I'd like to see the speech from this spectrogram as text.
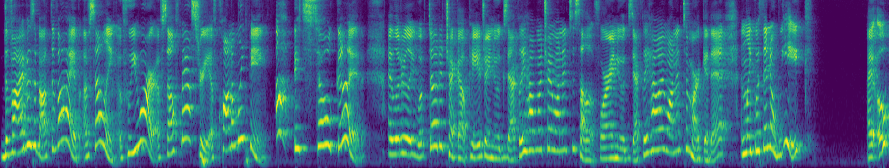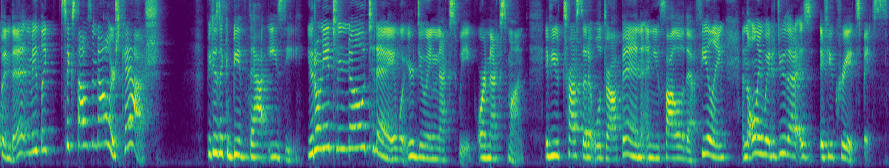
The vibe is about the vibe of selling, of who you are, of self mastery, of quantum leaping. Ah, it's so good. I literally whipped out a checkout page. I knew exactly how much I wanted to sell it for. I knew exactly how I wanted to market it. And like within a week, I opened it and made like $6,000 cash because it could be that easy. You don't need to know today what you're doing next week or next month. If you trust that it will drop in and you follow that feeling, and the only way to do that is if you create space,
